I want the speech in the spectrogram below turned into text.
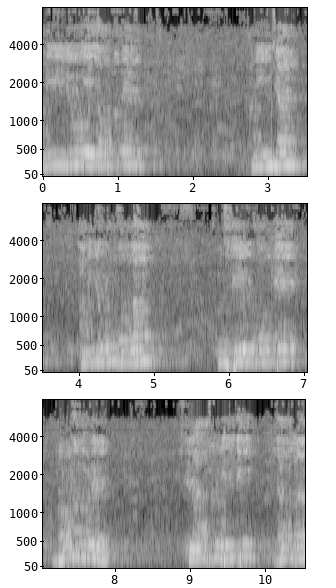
আমি নিজেও এই দপ্তরের আমি ইনচার্জ আমি যখন বললাম, তো সেই উপলক্ষে ভ্রমণ করে রাজ্য ভিত্তিক যাত্রা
